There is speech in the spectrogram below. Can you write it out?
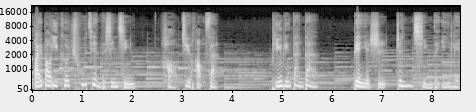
怀抱一颗初见的心情，好聚好散，平平淡淡。便也是真情的依恋。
